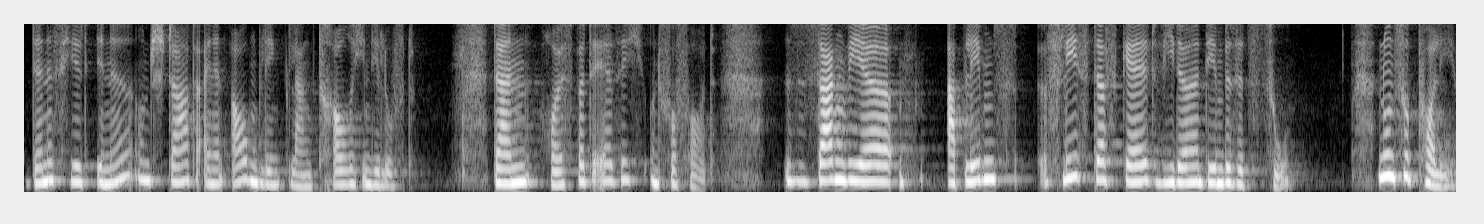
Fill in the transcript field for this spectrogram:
Dennis hielt inne und starrte einen Augenblick lang traurig in die Luft. Dann räusperte er sich und fuhr fort. Sagen wir, ablebens fließt das Geld wieder dem Besitz zu. Nun zu Polly.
